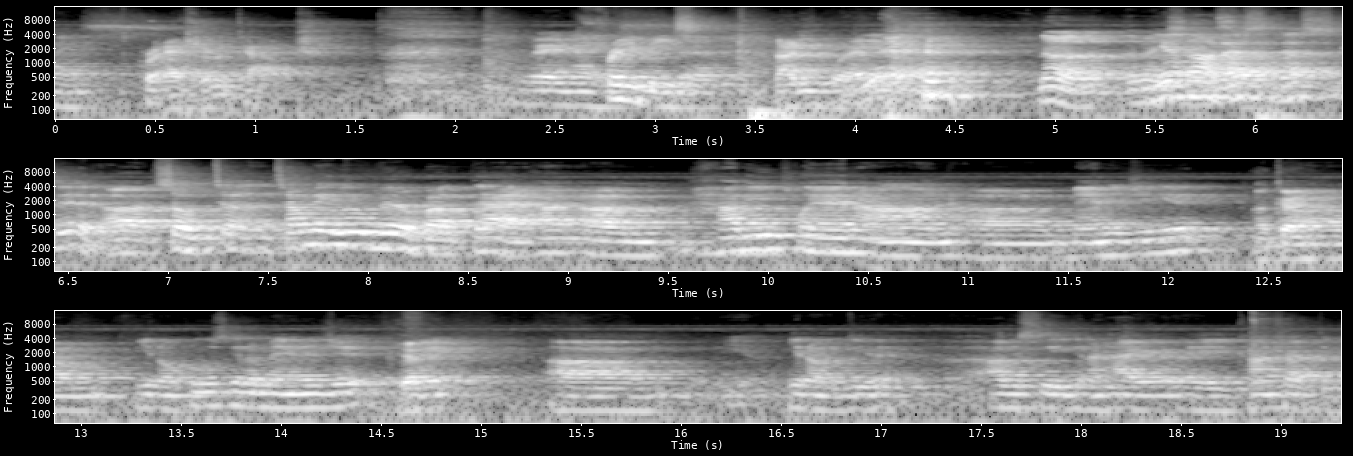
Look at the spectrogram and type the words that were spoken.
Nice. crash on the couch, Very nice. freebies. Yeah. Not just playing. Yeah. No, that, that Yeah, makes no, that's that's good. Uh, so t- tell me a little bit about that. How, um, how do you plan on uh, managing it? Okay. Um, you know, who's gonna manage it, Yep. right? Um, you, you know, you obviously you're gonna hire a contracted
